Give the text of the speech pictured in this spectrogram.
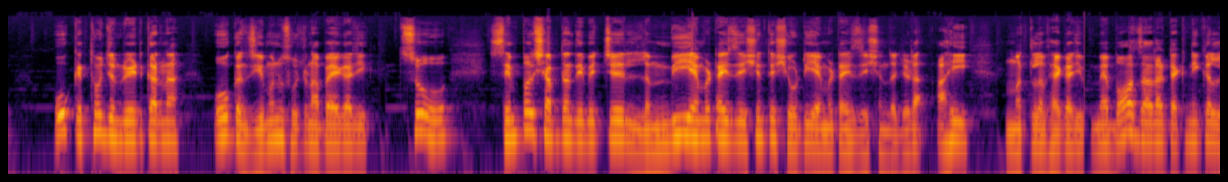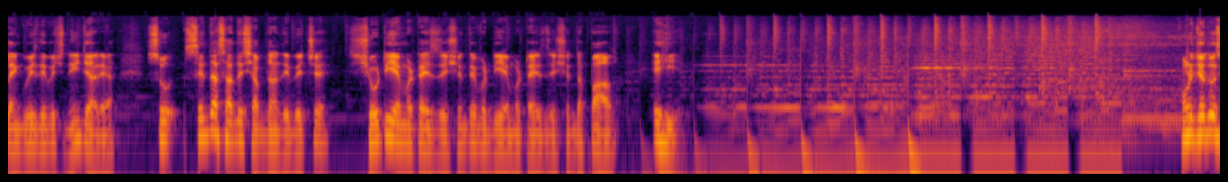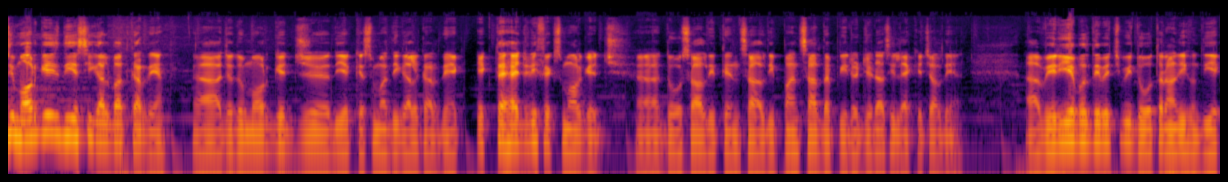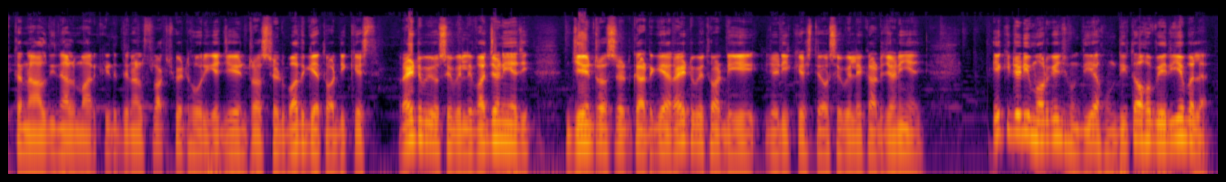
ਉਹ ਕਿੱਥੋਂ ਜਨਰੇਟ ਕਰਨਾ, ਉਹ ਕੰਜ਼ਿਊਮਰ ਨੂੰ ਸੋਚਣਾ ਪਏਗਾ ਜੀ। ਸੋ ਸਿੰਪਲ ਸ਼ਬਦਾਂ ਦੇ ਵਿੱਚ ਲੰਬੀ ਐਮਰਟਾਈਜੇਸ਼ਨ ਤੇ ਛੋਟੀ ਐਮਰਟਾਈਜੇਸ਼ਨ ਦਾ ਜਿਹੜਾ ਆਹੀ ਮਤਲਬ ਹੈਗਾ ਜੀ। ਮੈਂ ਬਹੁਤ ਜ਼ਿਆਦਾ ਟੈਕਨੀਕਲ ਲੈਂਗੁਏਜ ਦੇ ਵਿੱਚ ਨਹੀਂ ਜਾ ਰਿਹਾ। ਸੋ ਸਿੱਧਾ ਸਾਦੇ ਸ਼ਬਦਾਂ ਦੇ ਵਿੱਚ ਛੋਟੀ ਐਮਰਟਾਈਜੇਸ਼ਨ ਤੇ ਵੱਡੀ ਐਮਰਟਾਈਜੇਸ਼ਨ ਦਾ ਭਾਵ ਇਹੀ ਹੈ। ਹੁਣ ਜਦੋਂ ਅਸੀਂ ਮਾਰਗੇਜ ਦੀ ਅਸੀਂ ਗੱਲਬਾਤ ਕਰਦੇ ਹਾਂ ਜਦੋਂ ਮਾਰਗੇਜ ਦੀ ਇੱਕ ਕਿਸਮਾਂ ਦੀ ਗੱਲ ਕਰਦੇ ਹਾਂ, ਇੱਕ ਤਾਂ ਹੈ ਜਿਹੜੀ ਫਿਕਸ ਮਾਰਗੇਜ 2 ਸਾਲ ਦੀ 3 ਸਾਲ ਦੀ 5 ਸਾਲ ਦਾ ਪੀਰੀਅਡ ਜਿਹੜਾ ਅਸੀਂ ਲੈ ਕੇ ਚੱਲਦੇ ਹਾਂ। ਵੇਰੀਏਬਲ ਦੇ ਵਿੱਚ ਵੀ ਦੋ ਤਰ੍ਹਾਂ ਦੀ ਹੁੰਦੀ ਹੈ। ਇੱਕ ਤਾਂ ਨਾਲ ਦੀ ਨਾਲ ਮਾਰਕੀਟ ਦੇ ਨਾਲ ਫਲਕਚੁਏਟ ਹੋ ਰਹੀ ਹੈ। ਜੇ ਇੰਟਰਸਟਡ ਵੱਧ ਗਿਆ ਤੁਹਾਡੀ ਕਿਸ਼ਤ ਰਾਈਟ ਵੇ ਉਸੇ ਵੇਲੇ ਵੱਧ ਜਾਣੀ ਹੈ ਜੀ। ਜੇ ਇੰਟਰਸਟਡ ਘਟ ਗਿਆ ਰਾਈਟ ਵੇ ਤੁਹਾਡੀ ਜਿਹੜੀ ਕਿਸ਼ਤ ਹੈ ਉਸੇ ਵੇਲੇ ਘਟ ਜਾਣੀ ਹੈ ਇੱਕ ਜਿਹੜੀ ਮਾਰਗੇਜ ਹੁੰਦੀ ਹੈ, ਹੁੰਦੀ ਤਾਂ ਉਹ ਵੇਰੀਏਬਲ ਹੈ।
